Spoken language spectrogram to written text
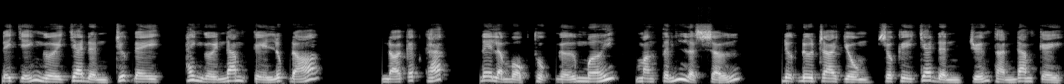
để chỉ người gia đình trước đây hay người nam kỳ lúc đó. Nói cách khác, đây là một thuật ngữ mới mang tính lịch sử, được đưa ra dùng sau khi gia đình chuyển thành nam kỳ.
